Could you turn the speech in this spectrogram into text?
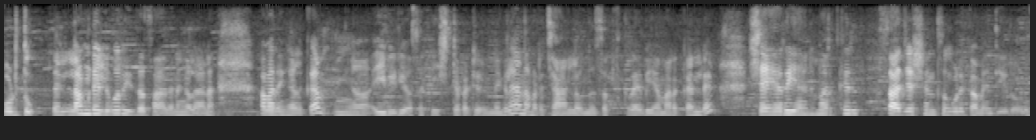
കൊടുത്തു. ഇതെല്ലാം ഡെലിവറി ചെയ്ത സാധനങ്ങളാണ്. അപ്പോൾ നിങ്ങൾക്ക് ഈ വീഡിയോസൊക്കെ ഇഷ്ടപ്പെട്ടിട്ടുണ്ടെങ്കിൽ നമ്മുടെ ചാനൽ ഒന്ന് സബ്സ്ക്രൈബ് ചെയ്യാൻ മറക്കല്ലേ? ഷെയർ ചെയ്യാനും മറക്കരുത്. സജഷൻസും കൂടി കമന്റ് ചെയ്തോളൂ.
